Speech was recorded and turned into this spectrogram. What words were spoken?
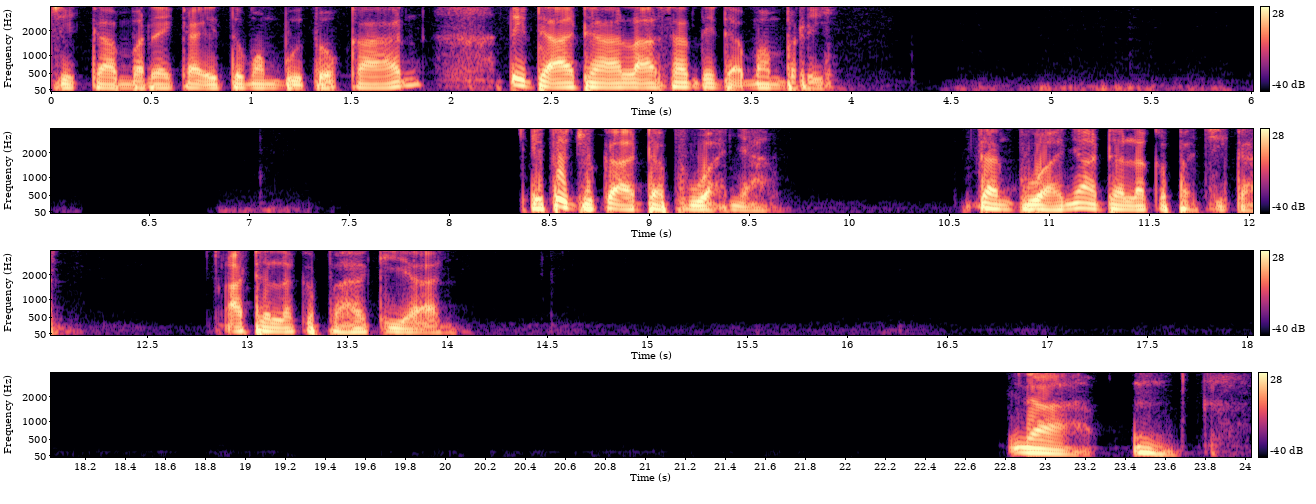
jika mereka itu membutuhkan? Tidak ada alasan tidak memberi. Itu juga ada buahnya. Dan buahnya adalah kebajikan. Adalah kebahagiaan. Nah,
